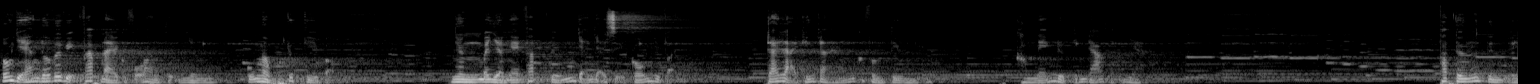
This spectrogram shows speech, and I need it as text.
Vốn dĩ hắn đối với biện pháp này của phổ hoàng thượng nhân cũng ngầm một chút kỳ vọng. Nhưng bây giờ nghe pháp tướng giảng giải sự cố như vậy trái lại khiến cho hắn có phần tiêu nữa không nén được kiến đáo tỉnh nhà. pháp tướng rất tinh ý.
